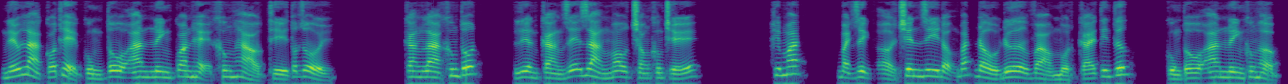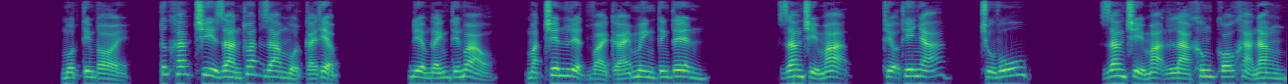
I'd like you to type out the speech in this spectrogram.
nếu là có thể cùng Tô An Ninh quan hệ không hảo thì tốt rồi. Càng là không tốt, liền càng dễ dàng mau chóng khống chế. Khi mắt, Bạch Dịch ở trên di động bắt đầu đưa vào một cái tin tức, cùng Tô An Ninh không hợp. Một tim tòi, tức khắc chi gian thoát ra một cái thiệp. Điểm đánh tiến vào, mặt trên liệt vài cái minh tinh tên. Giang chỉ mạn, thiệu thi nhã, chú vũ. Giang chỉ mạn là không có khả năng,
